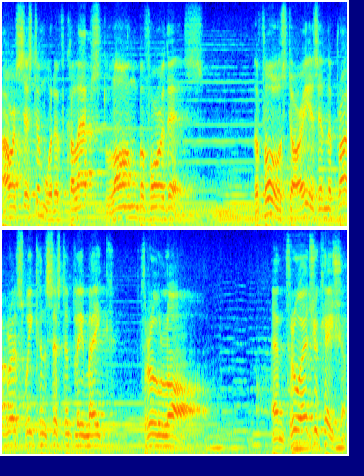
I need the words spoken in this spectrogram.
our system would have collapsed long before this. The full story is in the progress we consistently make through law and through education,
